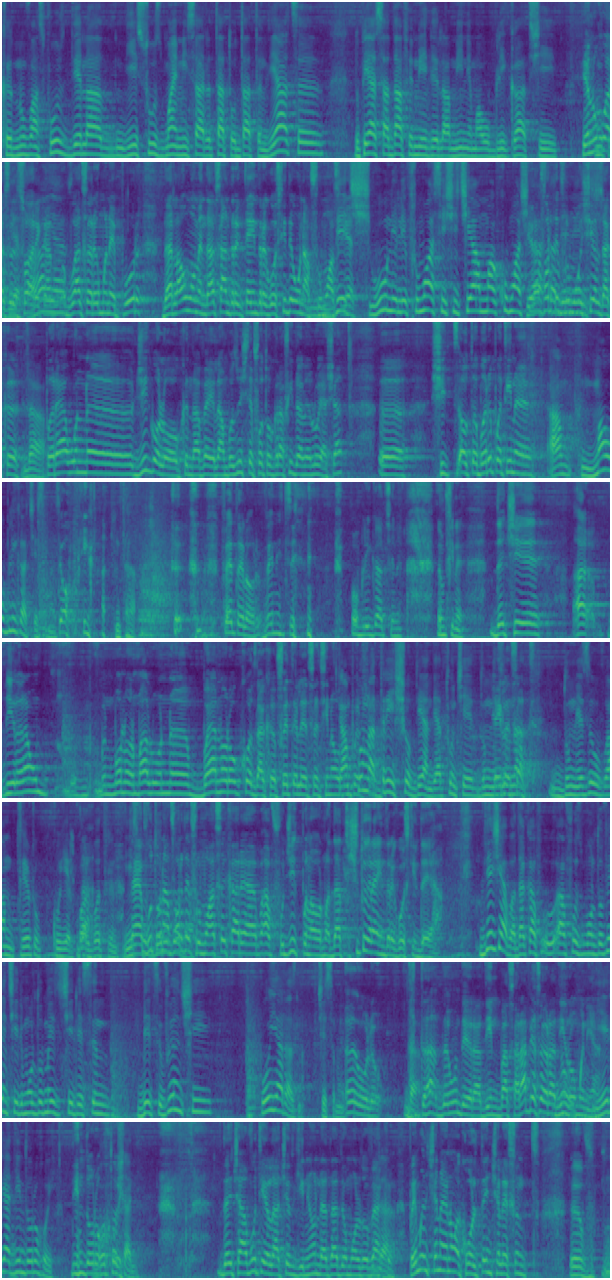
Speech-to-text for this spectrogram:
că nu v-am spus, de la Iisus mai mi s-a arătat odată în viață, după ea s-a dat femeile la mine, m-a obligat și el nu, nu voia să soare, că voia să rămâne pur, dar la un moment dat s-a îndrăg, te-ai îndrăgostit de una frumoasă. Deci, el. unele frumoase și ce am acum și Era asta foarte frumos și el, dacă da. părea un uh, gigolo când avea el. Am văzut niște fotografii de ale lui, așa. Uh, și au tăbărât pe tine... Am, m-a obligat, ce să mai zic. Te-a obligat. Da. Fetelor, veniți, obligați-ne. În fine. Deci, a, el era un, în mod normal un uh, băiat norocos dacă fetele să țină Cam până la 38 de ani, de atunci Dumnezeu, lăsat. Dumnezeu am trecut cu el, cu da. al bătrân. Dar ai avut una foarte frumoasă care a, a fugit până la urmă, dar și tu erai îndrăgostit de ea. Degeaba, dacă a, a fost moldoveni, cele moldoveni, cele sunt bețiveni și o ia razna. Ce să mai Aoleu. Da. da. De unde era? Din Basarabia sau era nu, din România? Era din Dorohoi. Din Dorohoi. Botoșani. Deci a avut el acest ghinion de a da de o moldoveancă. Da. Păi mă, ce n-ai numai că oltencele sunt, uh,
